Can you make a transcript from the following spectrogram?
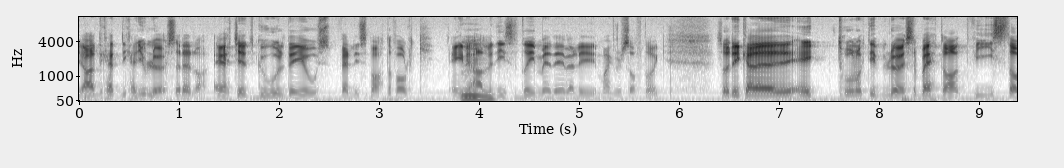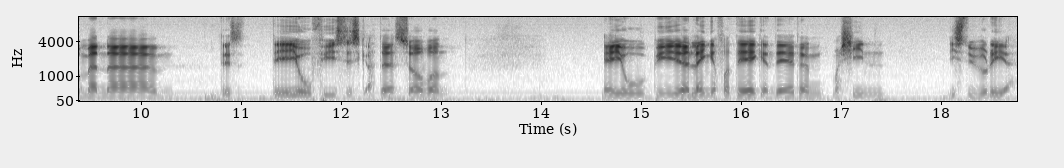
ja, de kan, de kan jo løse det, da. Jeg vet ikke, Google det er jo veldig smarte folk. Egentlig Mm. alle de som driver med det, er veldig Microsoft òg. Så de kan, jeg tror nok de løser det på et eller annet vis, da, men uh, det, det er jo fysisk at det, serveren er jo mye lenger fra deg enn det den maskinen i stua di er.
